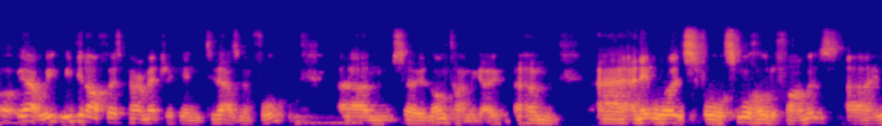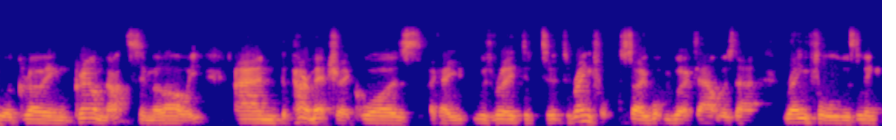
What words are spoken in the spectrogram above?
Oh, yeah, we, we did our first parametric in 2004, um, so a long time ago. Um, uh, and it was for smallholder farmers uh, who were growing groundnuts in Malawi. And the parametric was okay was related to, to, rainfall. So what we worked out was that rainfall was linked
